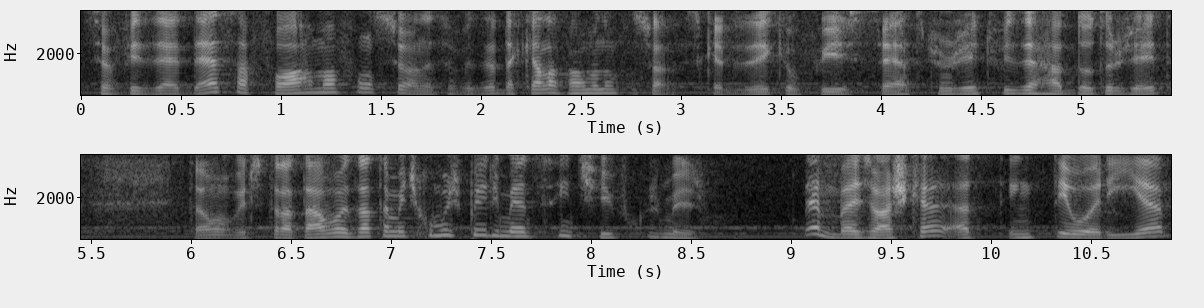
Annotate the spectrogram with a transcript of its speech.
se eu fizer dessa forma, funciona. Se eu fizer daquela forma, não funciona. Isso quer dizer que eu fiz certo de um jeito, fiz errado do outro jeito. Então, eles tratavam exatamente como experimentos científicos mesmo. É, mas eu acho que, a- em teoria,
